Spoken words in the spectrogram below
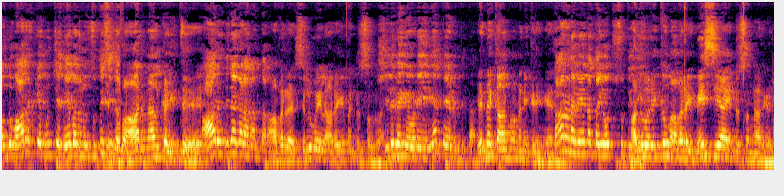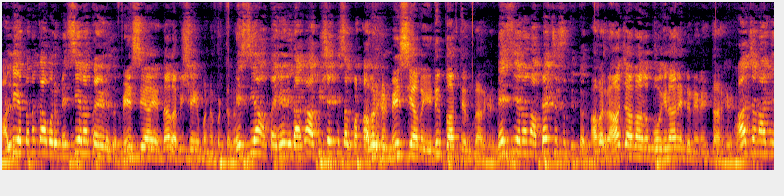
ಒಂದು ವಾರಕ್ಕೆ ಮುಂಚೆ ದೇವರನ್ನು ಸ್ತುತಿಸಿದರು இப்ப ஆறு நாள் கழித்து ಆರು ದಿನಗಳ ನಂತರ அவர் சிலுவையில் அறையும் என்று சொல்றார் ಶಿಲುಬೆಗೆ ಹೊಡೆಯಿರಿ ಅಂತ ಹೇಳುತ್ತಿದ್ದಾರೆ என்ன காரணம் நினைக்கிறீங்க ಕಾರಣವೇನಂತ அது ಯೋಚಿಸುತ್ತಿದ್ದಾರೆ வரைக்கும் அவரை மேசியா என்று சொன்னார்கள் ಅಲ್ಲಿಯ ತನಕ ಅವರು ಮೆಸ್ಸಿಯನ್ ಅಂತ ಹೇಳಿದರು மேசியா என்றால் அபிஷேகம் பண்ணப்பட்டவர் ಮೆಸ್ಸಿಯ ಅಂತ ಹೇಳಿದಾಗ ಅಭಿಷೇಕಿಸಲ್ಪಟ್ಟ அவர்கள் மேசியாவை எதிர்பார்த்திருந்தார்கள் ಮೆಸ್ಸಿಯನನ್ನು ಅಪೇಕ್ಷಿಸುತ್ತಿದ್ದರು அவர் ராஜாவாக போகிறார் என்று நினைத்தார்கள் ರಾಜನಾಗಿ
